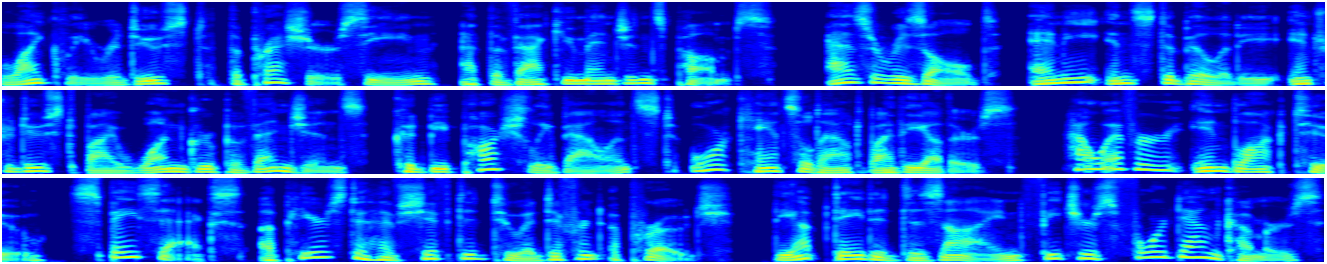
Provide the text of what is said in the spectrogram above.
likely reduced the pressure seen at the vacuum engine's pumps. As a result, any instability introduced by one group of engines could be partially balanced or canceled out by the others. However, in Block 2, SpaceX appears to have shifted to a different approach. The updated design features four downcomers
